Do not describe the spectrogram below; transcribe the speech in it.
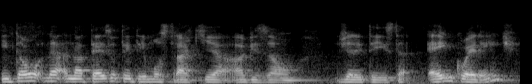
Então, na, na, tese eu tentei mostrar que a, a visão dialeteísta é incoerente.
